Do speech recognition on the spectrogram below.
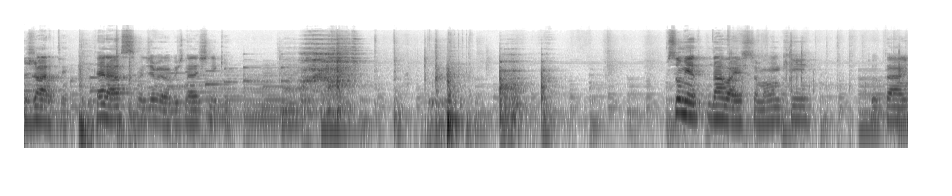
żarty. Teraz będziemy robić naleśniki. W sumie dawaj jeszcze mąki. Tutaj.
